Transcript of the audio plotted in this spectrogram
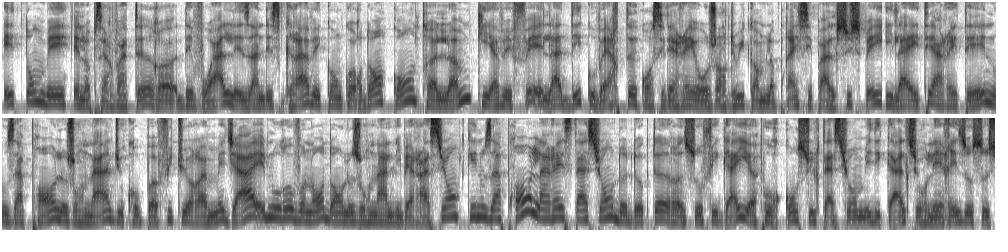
est tombé. Et l'observateur euh, dévoile les indices graves et concordants contre l'homme qui avait fait la découverte. Considéré aujourd'hui comme le principal suspect, il a été arrêté, nous apprend le journal du groupe Futur Média et nous revenons dans le journal Libération qui nous apprend l'arrestation de Dr Sophie Gaille pour consultation médicale sur les réseaux sociaux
